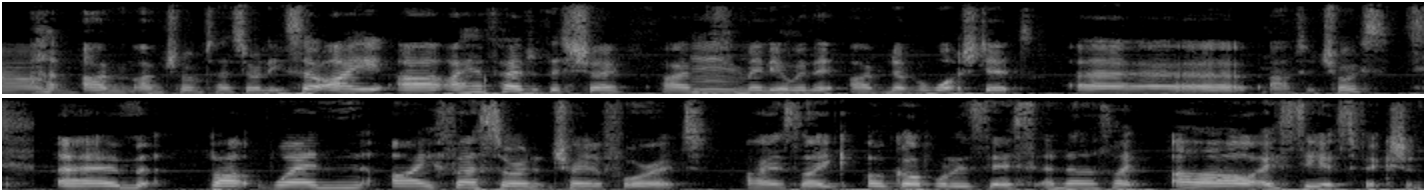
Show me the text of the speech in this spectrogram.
Um, I'm I'm traumatized already. So I uh, I have heard of this show. I'm Mm. familiar with it. I've never watched it uh, out of choice. Um, but when I first saw a trailer for it, I was like, "Oh God, what is this?" And then I was like, "Oh, I see, it's fiction."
